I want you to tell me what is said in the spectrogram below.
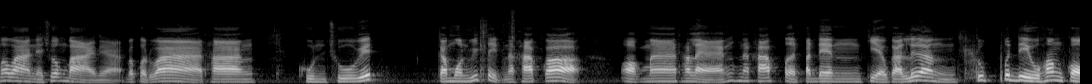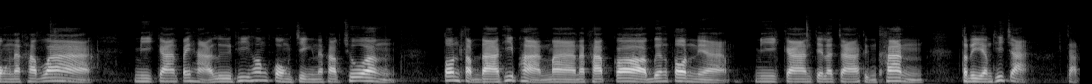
เมื่อวานเนี่ยช่วงบ่ายเนี่ยปรากฏว่าทางคุณชูวิทย์กมลวิสิทธ์นะครับ ก็ออกมาแถลงนะครับ เปิดประเด็นเกี่ยวกับเรื่องซุปเปอร์ดิวฮ่องกงนะครับว่ามีการไปหาลือที่ฮ่องกงจริงนะครับ ช่วงต้นสัปดาห์ที่ผ่านมานะครับ ก็เบื้องต้นเนี่ยมีการเจรจาถึงขั้น เตรียมที่จะจัด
